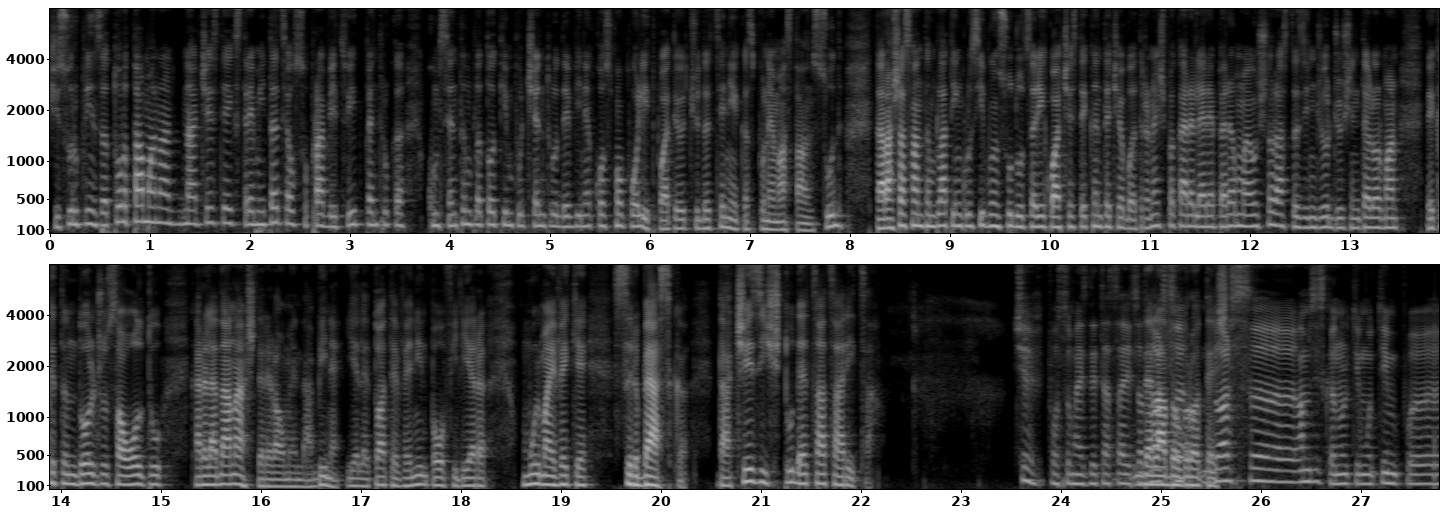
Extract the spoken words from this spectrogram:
și surprinzător Taman în aceste extremități au supraviețuit pentru că, cum se întâmplă tot timpul, centrul devine cosmopolit. Poate e o ciudățenie că spunem asta în sud, dar așa s-a întâmplat inclusiv în sudul țării cu aceste cântece bătrânești pe care le reperăm mai ușor astăzi în Giurgiu și în Telorman decât în Dolgiu sau Oltu, care le-a dat naștere la un moment dat. Bine, ele toate venind pe o filieră mult mai veche sârbească. Dar ce zici tu de țațarița? Ce pot să mai zic de Tațarița? De doar la să, Dobrotești. Doar să... Am zis că în ultimul timp uh,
